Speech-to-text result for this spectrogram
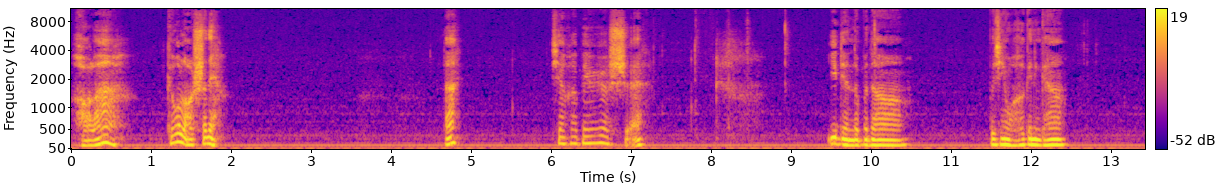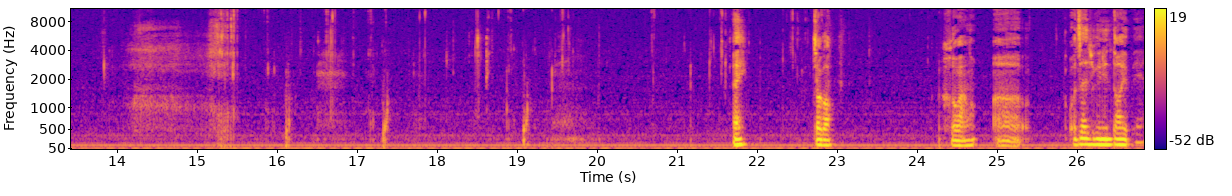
好啦，给我老实点。来，先喝杯热水。一点都不烫，不行，我喝给你看啊。糟糕，喝完了，呃，我再去给你倒一杯。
